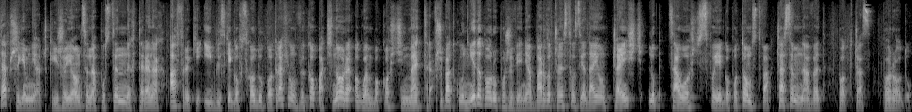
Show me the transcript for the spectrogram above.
Te przyjemniaczki żyjące na pustynnych terenach Afryki i Bliskiego Wschodu potrafią wykopać norę o głębokości metra. W przypadku niedoboru pożywienia bardzo często zjadają część lub całość swojego potomstwa, czasem nawet podczas porodu.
